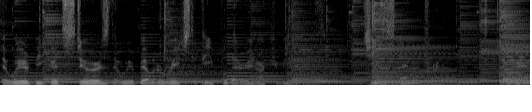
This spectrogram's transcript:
that we would be good stewards, that we would be able to reach the people that are in our community. In Jesus' name we pray. Amen.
